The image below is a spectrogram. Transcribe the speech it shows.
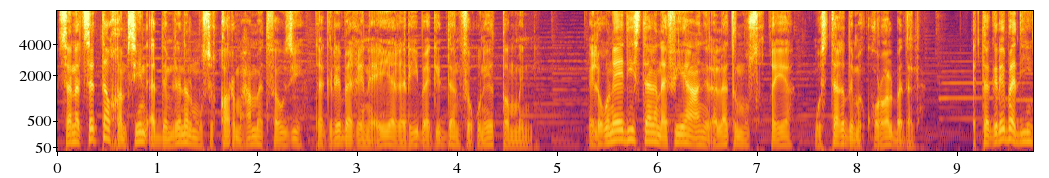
سنة 56 قدم لنا الموسيقار محمد فوزي تجربة غنائية غريبة جدا في أغنية طمني. الأغنية دي استغنى فيها عن الآلات الموسيقية واستخدم الكورال بدلها. التجربة دي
